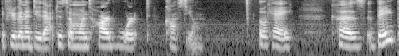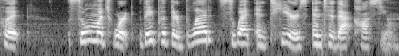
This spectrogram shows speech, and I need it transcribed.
if you're going to do that to someone's hard-worked costume. Okay, because they put so much work. They put their blood, sweat, and tears into that costume.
